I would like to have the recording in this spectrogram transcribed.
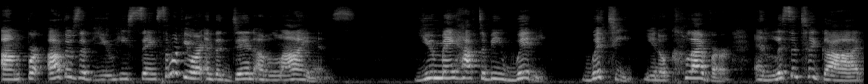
Um, for others of you, he's saying some of you are in the den of lions. You may have to be witty, witty, you know, clever, and listen to God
